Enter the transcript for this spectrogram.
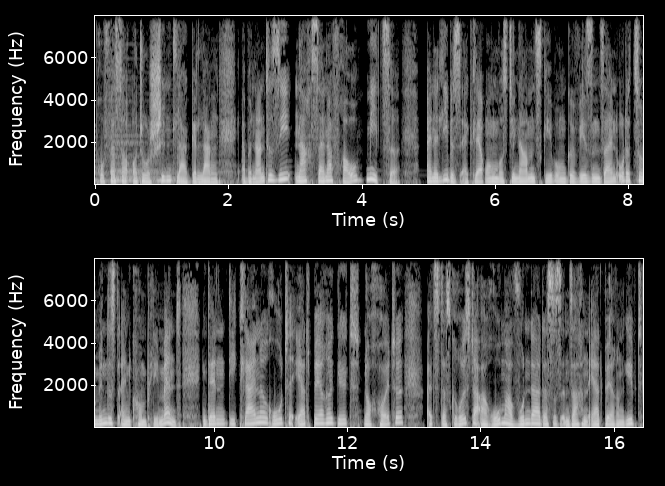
Professor Otto Schindler, gelang. Er benannte sie nach seiner Frau Mieze. Eine Liebeserklärung muss die Namensgebung gewesen sein oder zumindest ein Kompliment, denn die kleine rote Erdbeere gilt noch heute als das größte Aromawunder, das es in Sachen Erdbeeren gibt.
